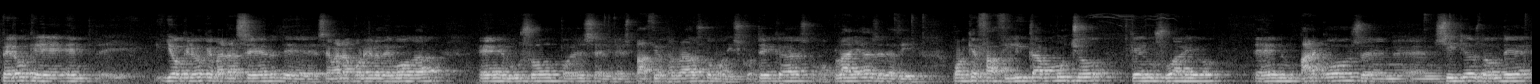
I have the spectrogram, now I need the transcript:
pero que en- yo creo que van a ser de- se van a poner de moda en el uso pues, en espacios cerrados como discotecas, como playas, es decir, porque facilitan mucho que el usuario en barcos, en, en sitios donde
